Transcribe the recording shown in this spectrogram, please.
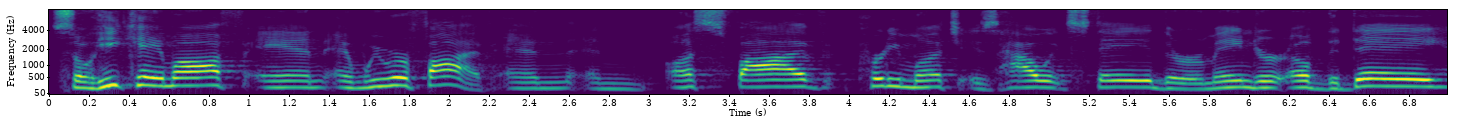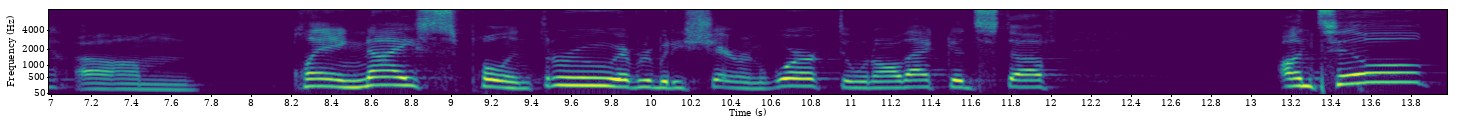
So he came off and and we were five and and us five pretty much is how it stayed the remainder of the day. Um, playing nice, pulling through, everybody sharing work, doing all that good stuff until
